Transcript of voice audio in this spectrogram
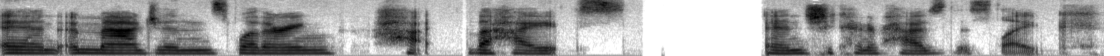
and imagines wuthering hi- the heights and she kind of has this like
